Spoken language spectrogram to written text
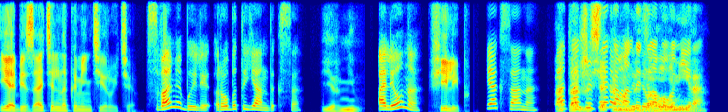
И обязательно комментируйте. С вами были роботы Яндекса. Ермин. Алена Филипп. и Оксана а также вся команда делового мира.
